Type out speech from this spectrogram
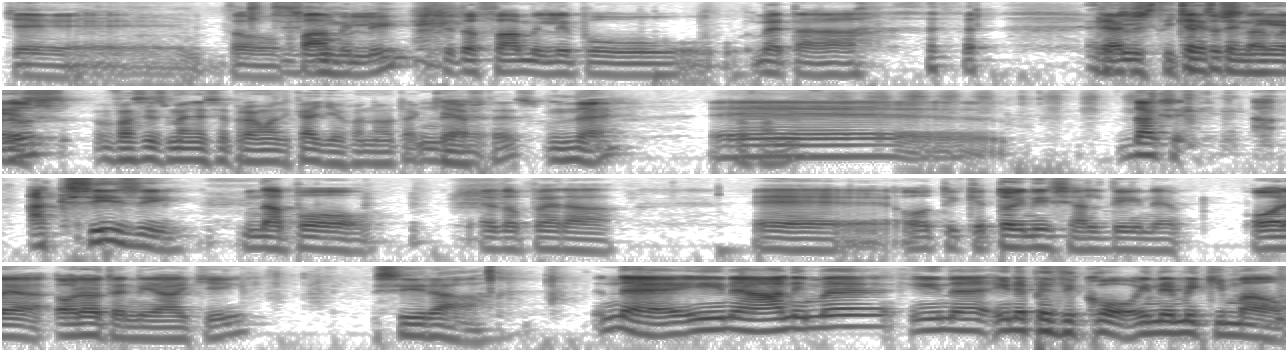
και το Family. και το Family που με τα. Ρεαλιστικές και τους ταινίες σταυρούς. βασισμένες σε πραγματικά γεγονότα και Ναι. αυτές. ναι. Ε, εντάξει, α- αξίζει να πω εδώ πέρα ε, ότι και το Initial D είναι ωραία, ωραίο ταινιάκι. Σειρά. Ναι, είναι άνιμε, είναι, είναι παιδικό, είναι Mickey Mouse.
